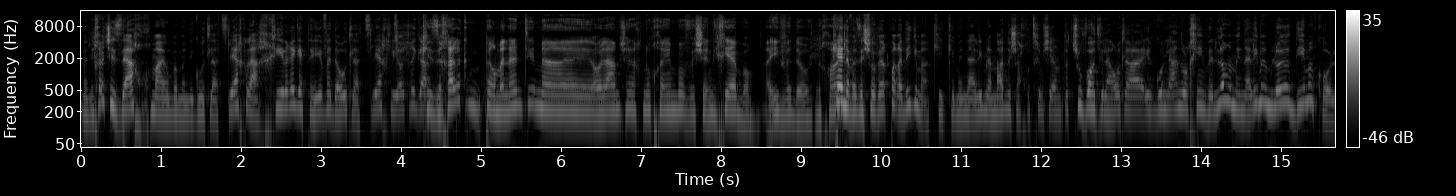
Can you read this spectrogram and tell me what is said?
ואני חושבת שזה החוכמה היום במנהיגות, להצליח להכיל רגע את האי-ודאות, להצליח להיות רגע... כי זה חלק פרמננטי מהעולם שאנחנו חיים בו ושנחיה בו, האי-ודאות, נכון? כן, אבל זה שובר פרדיגמה, כי כמנהלים למדנו שאנחנו צריכים שיהיה לנו את התשובות ולהראות לארגון לאן הולכים, ולא, המנהלים הם לא יודעים הכל.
